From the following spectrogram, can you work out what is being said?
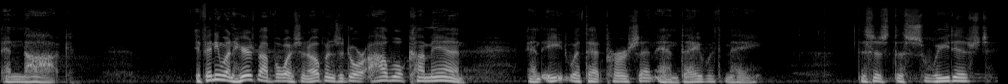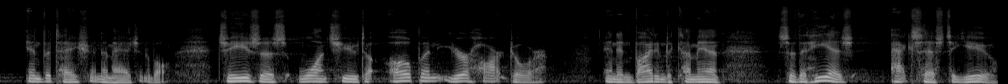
and knock. If anyone hears my voice and opens the door, I will come in and eat with that person and they with me." This is the sweetest invitation imaginable. Jesus wants you to open your heart door and invite him to come in so that he has access to you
